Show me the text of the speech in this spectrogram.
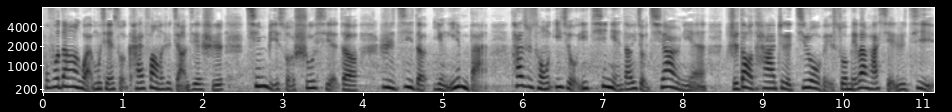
胡夫档案馆目前所开放的是蒋介石亲笔所书写的日记的影印版，它是从一九一七年到一九七二年，直到他这个肌肉萎缩没办法写日记。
